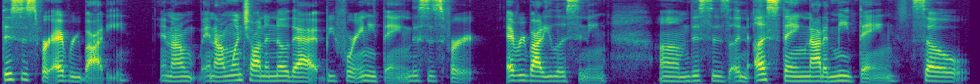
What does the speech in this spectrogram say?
this is for everybody, and I and I want y'all to know that before anything. This is for everybody listening. Um, this is an us thing, not a me thing. So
